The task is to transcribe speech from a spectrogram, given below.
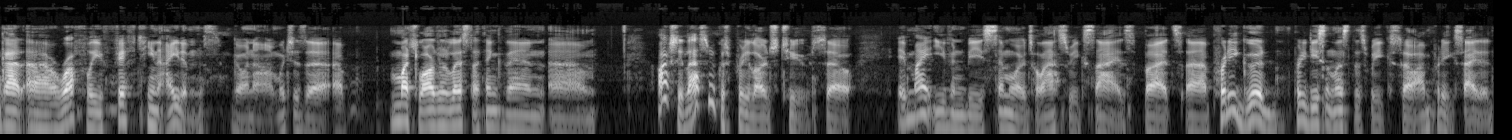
got uh, roughly 15 items going on, which is a, a much larger list, I think, than. Um, actually, last week was pretty large too. So It might even be similar to last week's size, but uh, pretty good, pretty decent list this week, so I'm pretty excited.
